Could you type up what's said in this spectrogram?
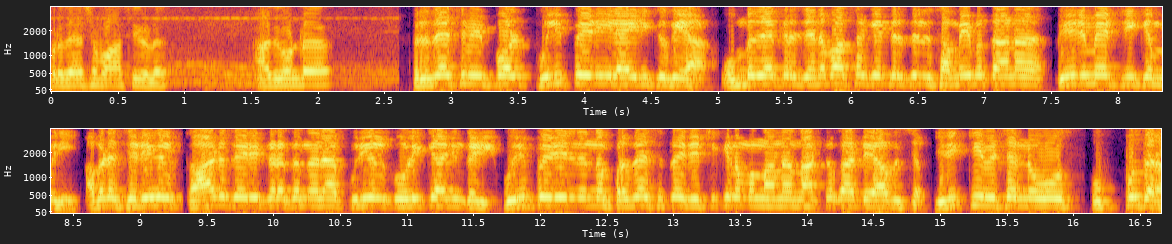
പ്രദേശവാസികൾ അതുകൊണ്ട് പ്രദേശം ഇപ്പോൾ പുലിപ്പേടിയിലായിരിക്കുകയാണ്. ഒമ്പത് ഏക്കർ ജനവാസ കേന്ദ്രത്തിന് സമീപത്താണ് പീരുമേട് കമ്പനി. അവിടെ ചെടികൾ കാട് കയറി കിടക്കുന്നതിന് പുലികൾക്ക് ഒളിക്കാനും കഴിയും. പുലിപ്പേടിയിൽ നിന്നും പ്രദേശത്തെ രക്ഷിക്കണമെന്നാണ് നാട്ടുകാരുടെ ആവശ്യം. Idukki vision news Upputhara.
